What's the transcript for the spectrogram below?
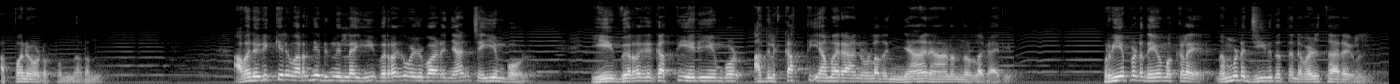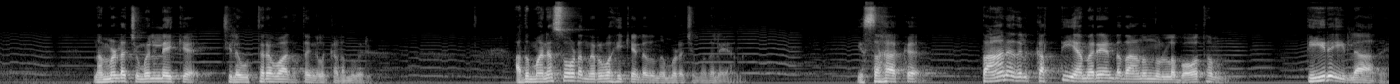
അപ്പനോടൊപ്പം നടന്നു. അവനൊരിക്കലും അറിഞ്ഞിരുന്നില്ല ഈ വിറക് വഴിപാട് ഞാൻ ചെയ്യുമ്പോൾ ഈ വിറക് കത്തിയെരിയുമ്പോൾ അതിൽ കത്തി അമരാനുള്ളത് ഞാനാണെന്നുള്ള കാര്യം. പ്രിയപ്പെട്ട ദൈവമക്കളെ നമ്മുടെ ജീവിതത്തിന്റെ വഴിത്താരകളിൽ നമ്മുടെ ചുമലിലേക്ക് ചില ഉത്തരവാദിത്തങ്ങൾ കടന്നു വരും. അത് മനസ്സോടെ നിർവഹിക്കേണ്ടത് നമ്മുടെ ചുമതലയാണ്. ഇസഹാക്ക് താനതിൽ കത്തി അമരേണ്ടതാണെന്നുള്ള ബോധം തീരെയില്ലാതെ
